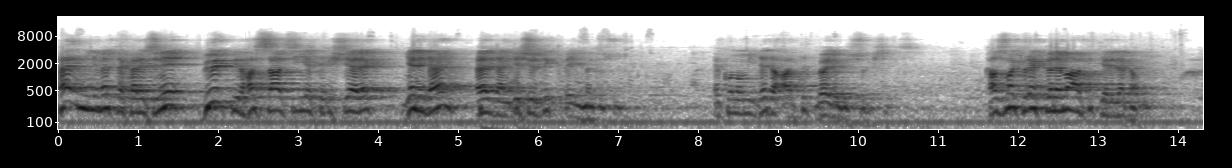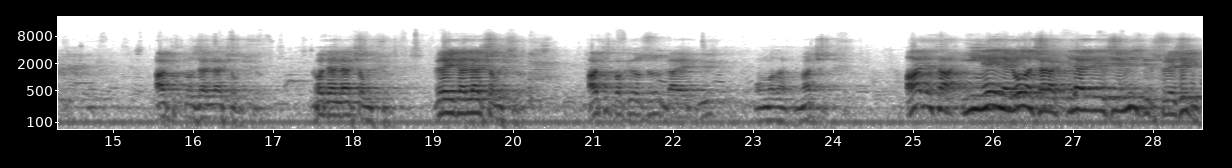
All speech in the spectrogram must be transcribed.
her milimetre karesini büyük bir hassasiyetle işleyerek yeniden elden geçirdik ve hizmete sunduk. Ekonomide de artık böyle bir süreçteyiz. Kazma kürek dönemi artık geride kaldı. Artık dozerler çalışıyor. Loderler çalışıyor. Graderler çalışıyor. Artık bakıyorsunuz gayet büyük bombalar bunlar çalışıyor. Adeta iğneyle yol açarak ilerleyeceğimiz bir sürece girdik.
